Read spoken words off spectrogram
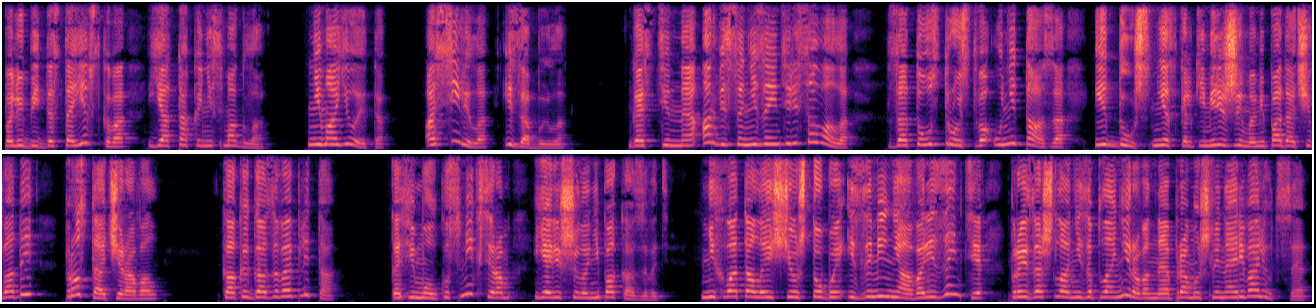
Полюбить Достоевского я так и не смогла. Не мое это. Осилила и забыла. Гостиная Арвиса не заинтересовала, зато устройство унитаза и душ с несколькими режимами подачи воды просто очаровал. Как и газовая плита. Кофемолку с миксером я решила не показывать. Не хватало еще, чтобы из-за меня в Аризенте произошла незапланированная промышленная революция.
